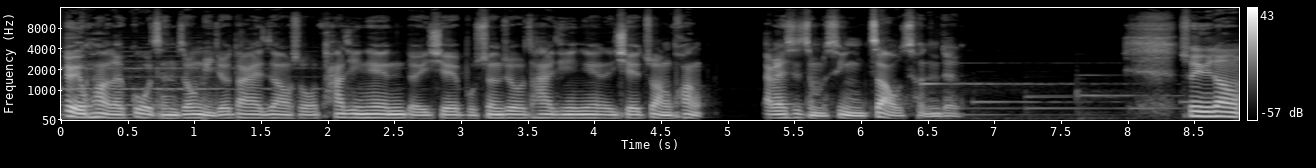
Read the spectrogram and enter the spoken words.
对话的过程中，你就大概知道说他今天的一些不顺，就是他今天的一些状况。大概是什么事情造成的？所以遇到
